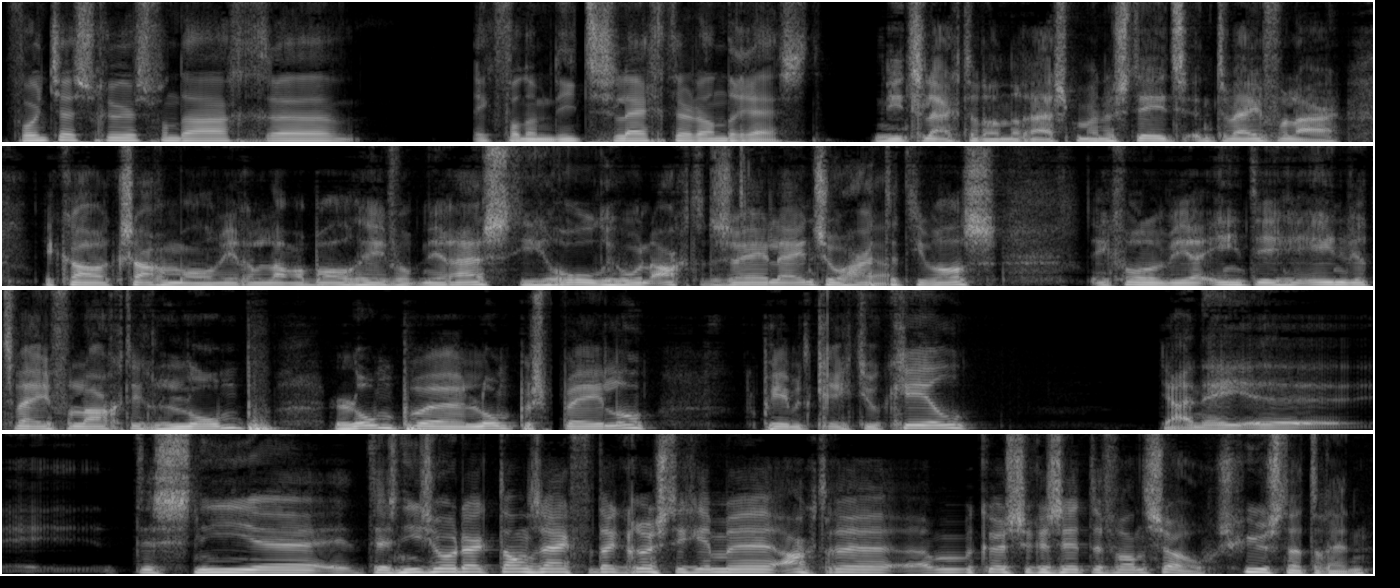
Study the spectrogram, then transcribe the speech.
Vond jij Schuurs vandaag... eh, ik vond hem niet slechter dan de rest. Niet slechter dan de rest, maar nog steeds een twijfelaar. Ik, ik zag hem alweer een lange bal geven op Neres. Die rolde gewoon achter de zijlijn, zo hard Ja. dat hij was. Ik vond hem weer 1 tegen 1, weer twijfelachtig. Lomp, lomp, eh, lompe speler. Op een gegeven moment kreeg hij ook geel. Ja, nee, eh, het, is niet, eh, het is niet zo dat ik dan zeg dat ik rustig in mijn, achter eh, mijn kussen ga zitten van zo, Schuur staat erin.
